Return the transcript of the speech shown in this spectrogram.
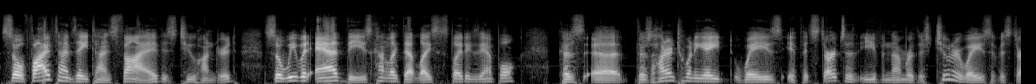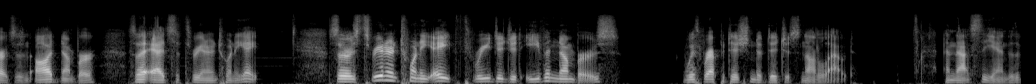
So 5 times 8 times 5 is 200. So we would add these, kind of like that license plate example, because uh, there's 128 ways if it starts with an even number, there's 200 ways if it starts with an odd number, so that adds to 328. So there's 328 three-digit even numbers with repetition of digits not allowed. And that's the end of the video.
